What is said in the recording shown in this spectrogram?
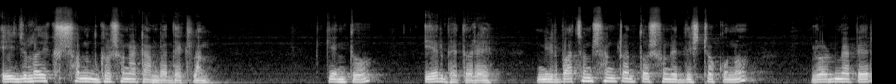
এই জুলাই সনদ ঘোষণাটা আমরা দেখলাম। কিন্তু এর ভেতরে নির্বাচন সংক্রান্ত সুনির্দিষ্ট কোনো রোডম্যাপের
